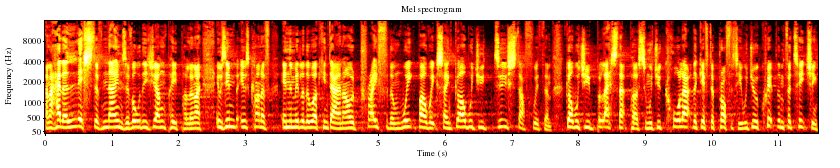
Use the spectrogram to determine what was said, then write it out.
And I had a list of names of all these young people. And I, it, was in, it was kind of in the middle of the working day. And I would pray for them week by week, saying, God, would you do stuff with them? God, would you bless that person? Would you call out the gift of prophecy? Would you equip them for teaching?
